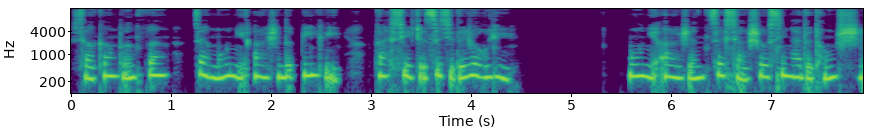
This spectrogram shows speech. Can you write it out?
小刚轮番在母女二人的逼里发泄着自己的肉欲。母女二人在享受性爱的同时，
